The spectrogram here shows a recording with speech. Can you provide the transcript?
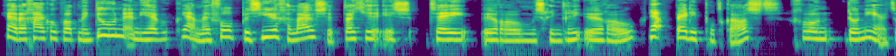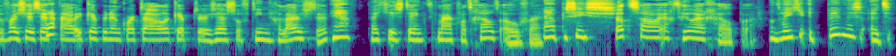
ja, daar ga ik ook wat mee doen. En die heb ik ja, met vol plezier geluisterd. Dat je is 2 euro, misschien 3 euro ja. per die podcast gewoon doneert. Of als je zegt, ja. nou, ik heb in een kwartaal, ik heb er zes of tien geluisterd. Ja. Dat je eens denkt, ik maak wat geld over. Nou, precies. Dat zou echt heel erg helpen. Want weet je, het punt is het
